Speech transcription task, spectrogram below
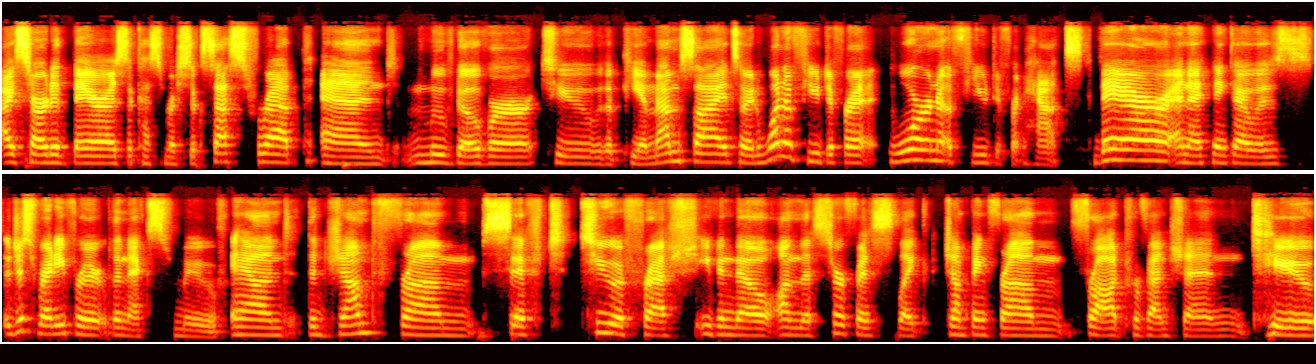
I started there as a customer success rep and moved over to the PMM side. So I'd worn a few different, worn a few different hats there. And I think I was just ready for the next move. And the jump from Sift to Afresh, even though on the surface, like jumping from fraud prevention to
